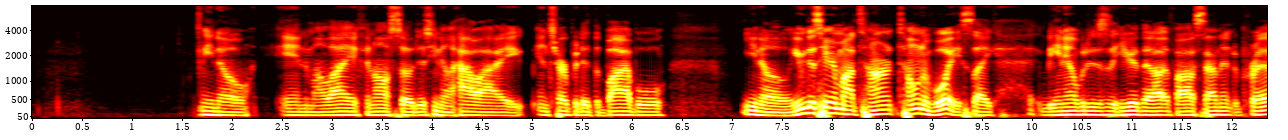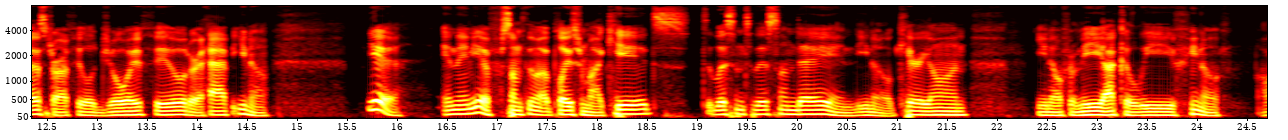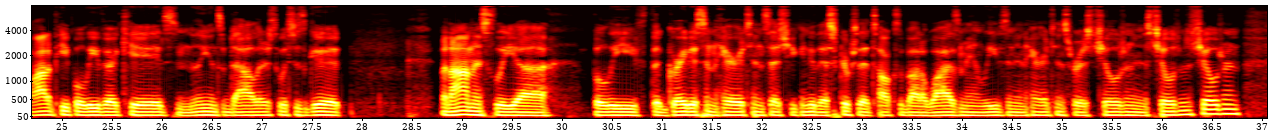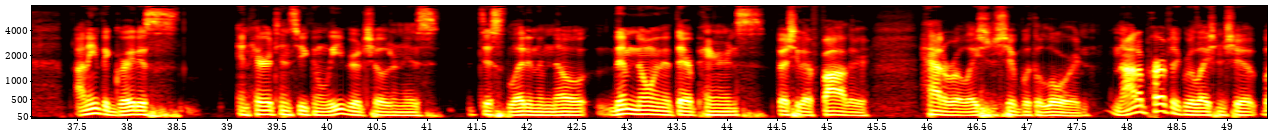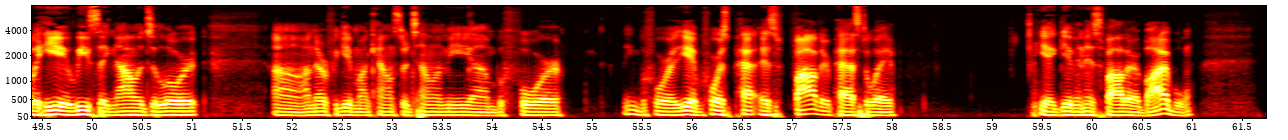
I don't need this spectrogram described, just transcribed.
you know, in my life, and also just, you know, how I interpreted the Bible. You know, even just hearing my tone, tone of voice, like being able to just hear that if I was sounding depressed or I feel joy filled or happy, you know, yeah, and then yeah, something a place for my kids to listen to this someday and you know carry on. You know, for me, I could leave. You know, a lot of people leave their kids millions of dollars, which is good. But honestly, uh, believe the greatest inheritance that you can do. That scripture that talks about a wise man leaves an inheritance for his children and his children's children. I think the greatest inheritance you can leave your children is just letting them know, them knowing that their parents, especially their father, had a relationship with the Lord. Not a perfect relationship, but he at least acknowledged the Lord. Uh, I'll never forget my counselor telling me um, before, I think before, yeah, before his pa- his father passed away, he had given his father a Bible,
